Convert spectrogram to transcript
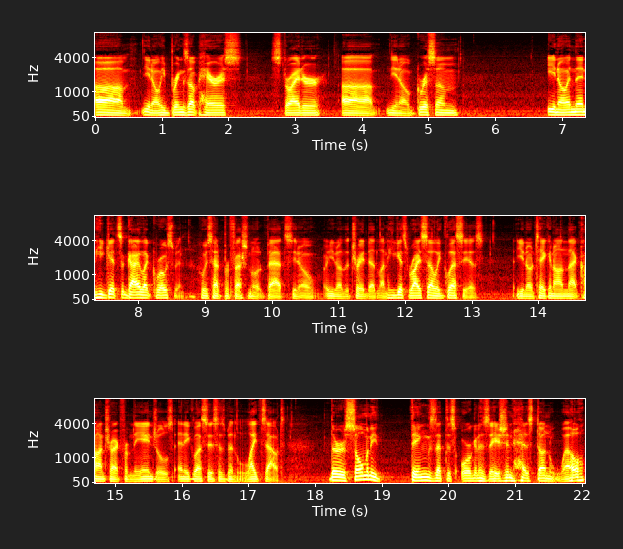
Um, you know, he brings up Harris, Strider, uh, you know, Grissom, you know, and then he gets a guy like Grossman who has had professional at bats, you know, you know, the trade deadline. He gets Raisel Iglesias, you know, taking on that contract from the Angels, and Iglesias has been lights out. There are so many things that this organization has done well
